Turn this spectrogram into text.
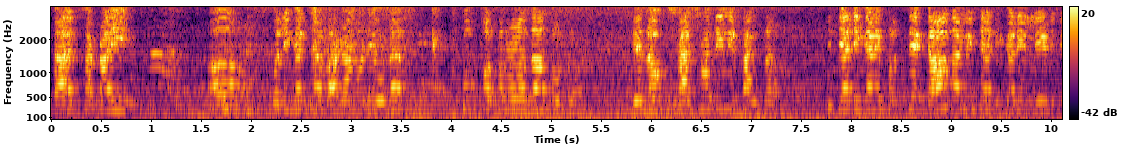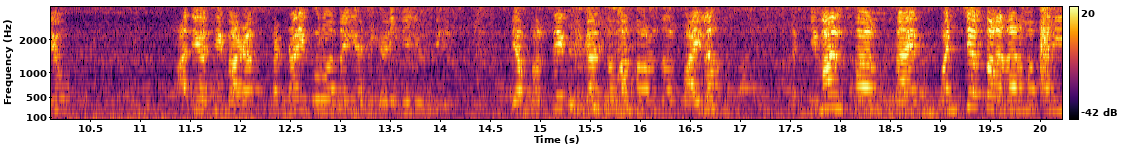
साहेब सकाळी पलीकडच्या भागामध्ये उद्या खूप पसरवलं जात होतं. ते लोक शाश्वतीने सांगतात की त्या ठिकाणी प्रत्येक गावात आम्ही त्या ठिकाणी लीड देऊ. आदिवासी भागात सकाळी पूर्वताई या ठिकाणी गेली होती. त्या प्रत्येक ठिकाणचं वातावरण जर पाहिलं तर किमान साहेब पंच्याहत्तर हजार मतांनी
